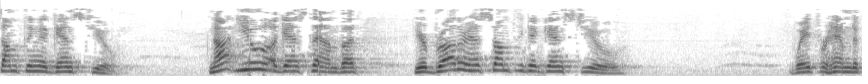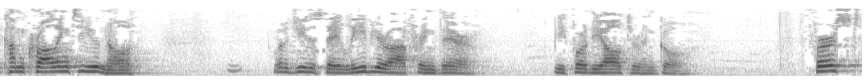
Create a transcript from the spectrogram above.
something against you, not you against them, but your brother has something against you. Wait for him to come crawling to you? No. What did Jesus say? Leave your offering there before the altar and go. First,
